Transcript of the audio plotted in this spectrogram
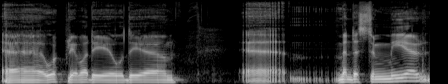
eh, och uppleva det. och det Eh, men desto mer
